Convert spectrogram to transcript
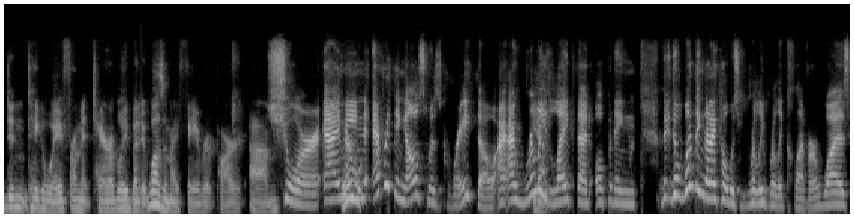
didn't take away from it terribly, but it wasn't my favorite part. Um, Sure. I mean, w- everything else was great, though. I, I really Yeah. like that opening. The, the one thing that I thought was really, really clever was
